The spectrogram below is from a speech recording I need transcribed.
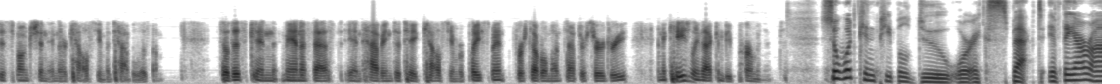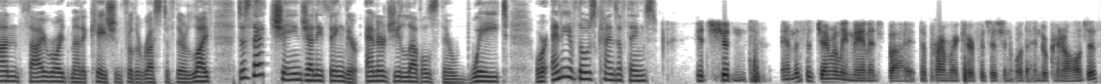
dysfunction in their calcium metabolism. So this can manifest in having to take calcium replacement for several months after surgery, and occasionally that can be permanent. So what can people do or expect if they are on thyroid medication for the rest of their life? Does that change anything, their energy levels, their weight, or any of those kinds of things? It shouldn't, and this is generally managed by the primary care physician or the endocrinologist.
